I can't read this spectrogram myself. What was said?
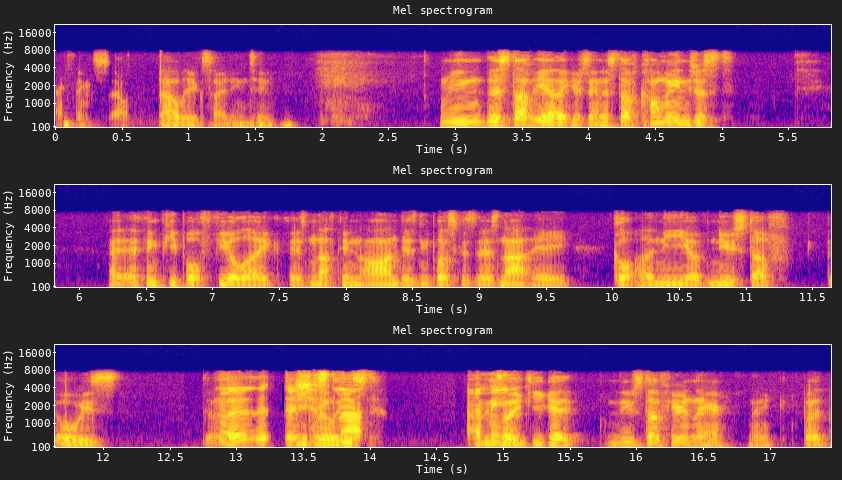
I think so. that'll be exciting too. I mean, there's stuff, yeah, like you're saying, there's stuff coming. Just, I, I think people feel like there's nothing on Disney Plus because there's not a gluttony of new stuff always uh, No, there, there- there's being just released. not. I mean, it's like you get new stuff here and there, like, but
